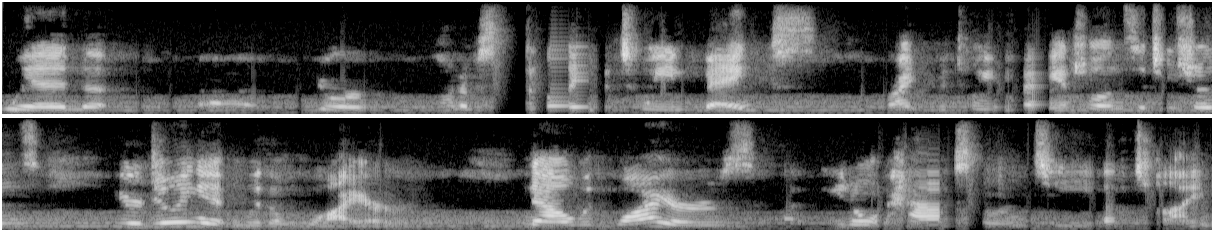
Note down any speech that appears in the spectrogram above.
when uh, you're kind of between banks, right, between financial institutions, you're doing it with a wire. Now, with wires, you don't have certainty of time.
